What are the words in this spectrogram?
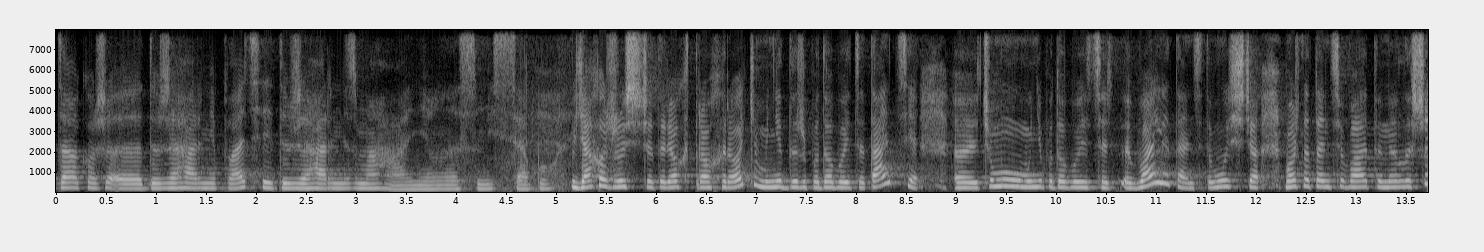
також е, дуже гарні платі і дуже гарні змагання у нас місця були. Я ходжу з 4-3 років, мені дуже подобаються танці. Чому мені подобаються бальні танці? Тому що можна танцювати не лише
